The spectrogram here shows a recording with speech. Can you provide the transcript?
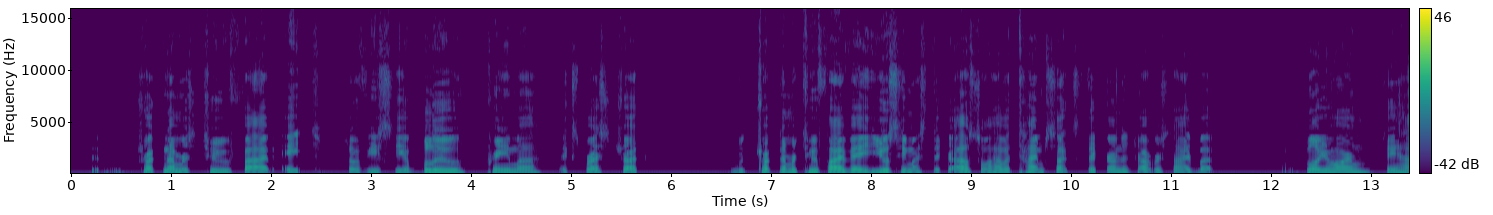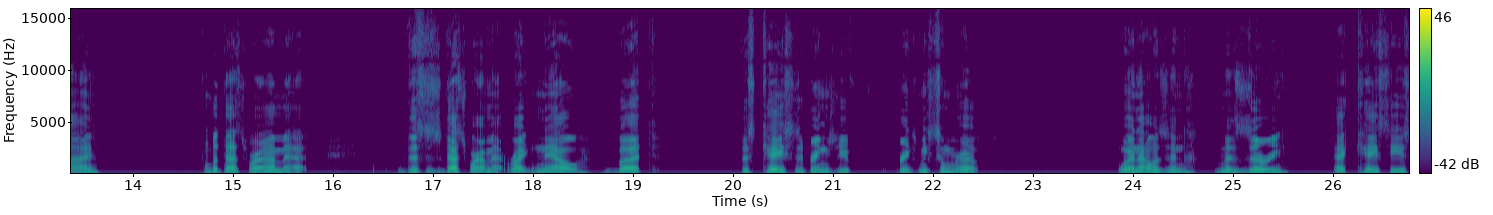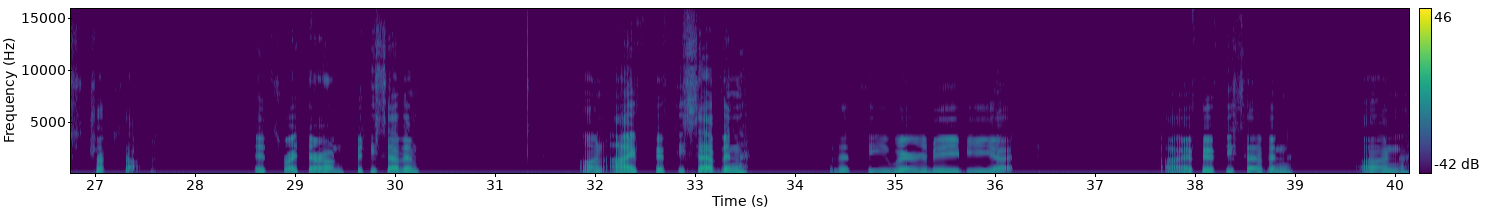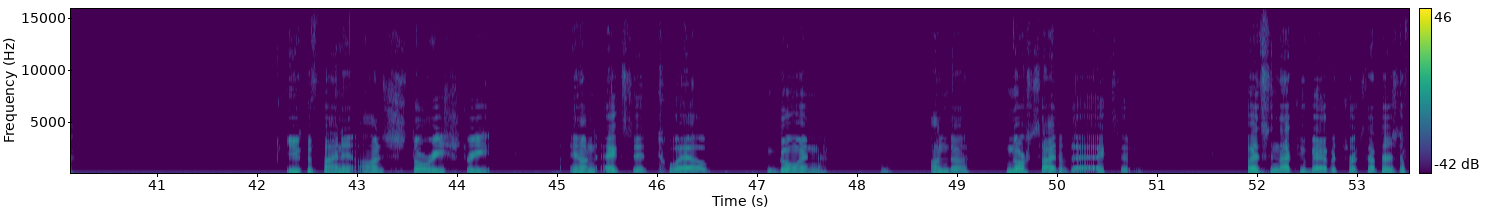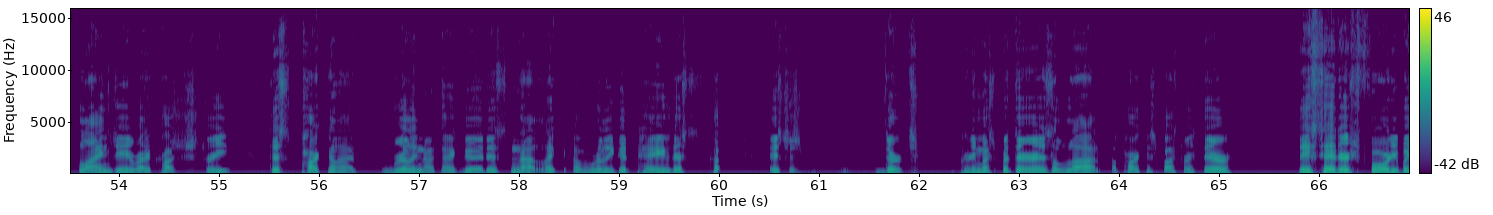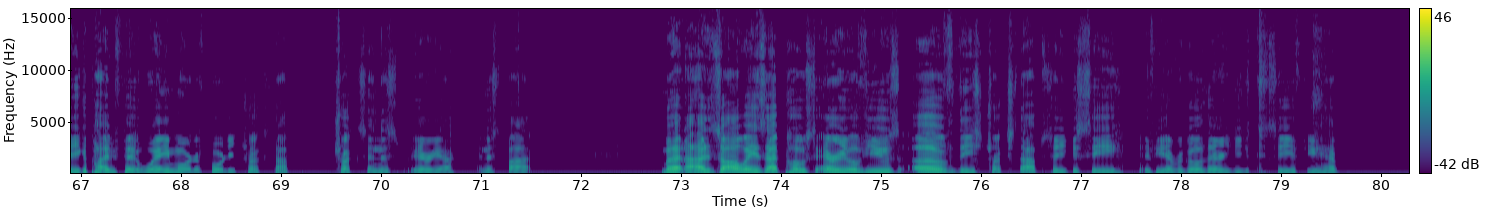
truck numbers 258. So if you see a blue Prima Express truck with truck number 258, you'll see my sticker. I also have a time suck sticker on the driver's side, but blow your horn, say hi. But that's where I'm at. This is that's where I'm at right now. But this case brings you brings me somewhere else. When I was in Missouri at Casey's truck stop. It's right there on 57 on I 57. Let's see where it may be at. I 57 on. You can find it on Story Street on exit 12 going on the north side of the exit. But it's not too bad of a truck stop. There's a Flying J right across the street. This parking lot really not that good. It's not like a really good pave. There's it's just dirt, pretty much. But there is a lot of parking spots right there. They said there's 40, but you could probably fit way more than 40 truck stop trucks in this area in this spot. But as always, I post aerial views of these truck stops so you can see if you ever go there. You can see if you have.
